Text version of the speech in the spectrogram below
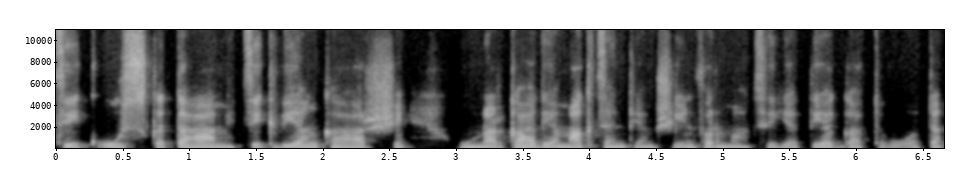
cik uzskatāmi, cik vienkārši un ar kādiem akcentiem šī informācija tiek gatavota.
